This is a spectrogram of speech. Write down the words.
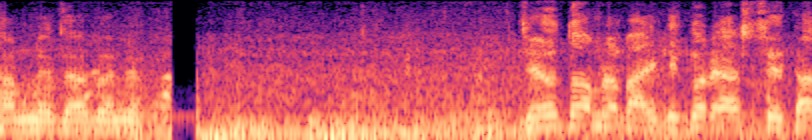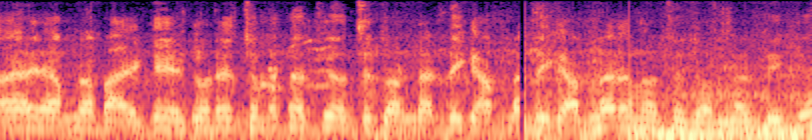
সামনে যাবেন। যেহেতু আমরা বাইকে করে আসছি, তাই আমরা বাইকে ধরে চলে যাচ্ছি হচ্ছে ঝর্ণার দিকে, আপনার দিকে, আপনারা হচ্ছে ঝর্ণার দিকে।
